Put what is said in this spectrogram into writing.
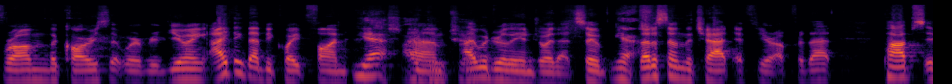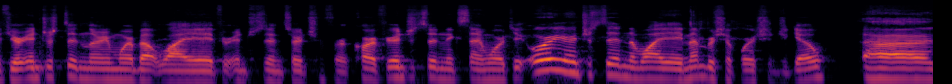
from the cars that we're reviewing? I think that'd be quite fun. Yes, I Um, do too. I would really enjoy that. So Yes. let us know in the chat if you're up for that. Pops, if you're interested in learning more about YAA, if you're interested in searching for a car, if you're interested in extended warranty, or you're interested in the YAA membership, where should you go? Uh,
